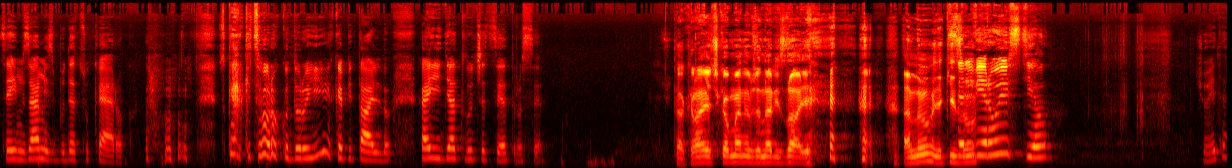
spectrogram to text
Це їм замість буде цукерок. Цукерки цього року дорогі, капітально. Хай їдять лучше цитруси. Так, раєчка в мене вже нарізає. А ну, звук? Сервірую стіл. Чуєте?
